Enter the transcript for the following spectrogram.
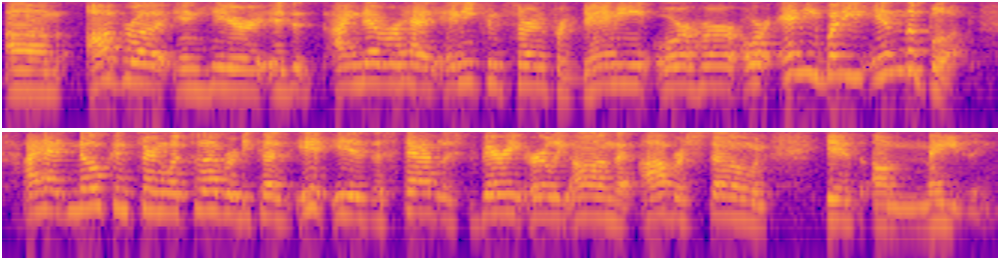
Um, Abra in here is I never had any concern for Danny or her or anybody in the book. I had no concern whatsoever because it is established very early on that Abra Stone is amazing.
